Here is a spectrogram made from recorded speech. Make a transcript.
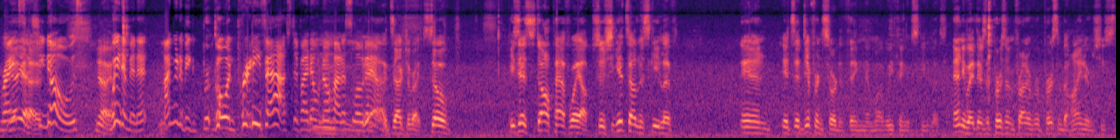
right? Yeah, yeah. So she knows. Yeah, Wait a minute, I'm going to be going pretty fast if I don't know how to slow down. Yeah, exactly right. So he says stop halfway up. So she gets on the ski lift, and it's a different sort of thing than what we think of ski lifts. Anyway, there's a person in front of her, a person behind her. She's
